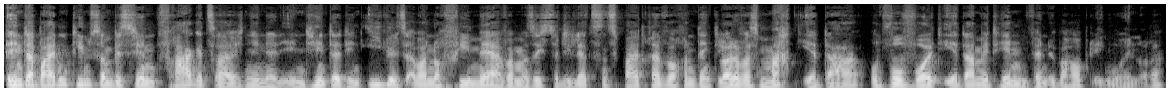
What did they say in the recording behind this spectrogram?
hinter beiden Teams so ein bisschen Fragezeichen, in, in, hinter den Eagles aber noch viel mehr, weil man sich so die letzten zwei, drei Wochen denkt, Leute, was macht ihr da und wo wollt ihr damit hin, wenn überhaupt irgendwo hin, oder?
